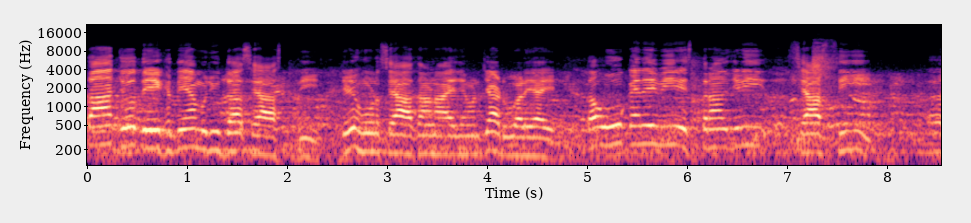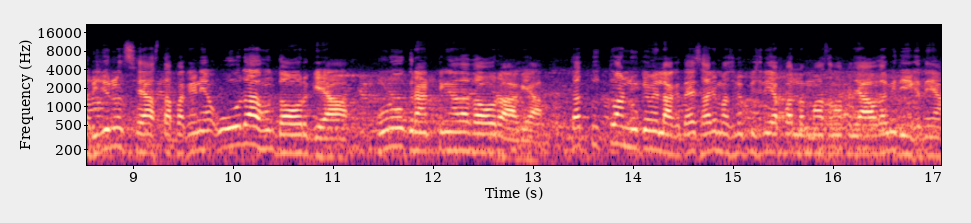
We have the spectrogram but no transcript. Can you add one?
ਤਾਂ ਜੋ ਦੇਖਦੇ ਆ ਮੌਜੂਦਾ ਸਿਆਸਤ ਦੀ, ਜਿਹੜੇ ਹੁਣ ਸਿਆਸਤਦਾਨ ਆਏ, ਜਿਵੇਂ ਝਾੜੂ ਵਾਲੇ ਆਏ, ਤਾਂ ਉਹ ਕਹਿੰਦੇ ਵੀ ਇਸ ਤਰ੍ਹਾਂ ਦੀ ਜਿਹੜੀ ਸਿਆਸਤ ਸੀਗੀ ਰੀਜਨਲ ਸਿਆਸਤ ਆਪਾਂ ਕਹਿੰਦੇ ਆ ਉਹਦਾ ਹੁਣ ਦੌਰ ਗਿਆ, ਹੁਣ ਉਹ ਗਰੰਟੀਆਂ ਦਾ ਦੌਰ ਆ ਗਿਆ। ਤਾਂ ਤੁ- ਤੁਹਾਨੂੰ ਕਿਵੇਂ ਲੱਗਦਾ ਇਹ ਸਾਰੇ ਮਸਲੇ ਪਿਛਲੇ ਆਪਾਂ ਲੰਮਾ ਸਮਾਂ ਪੰਜਾਬ ਦਾ ਵੀ ਦੇਖਦੇ ਆ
